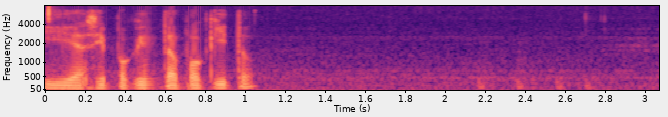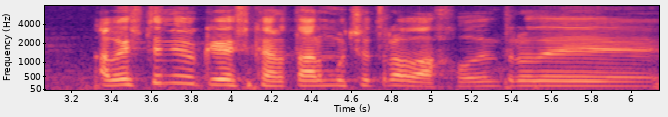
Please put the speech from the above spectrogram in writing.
Y así poquito a poquito. ¿Habéis tenido que descartar mucho trabajo dentro de,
